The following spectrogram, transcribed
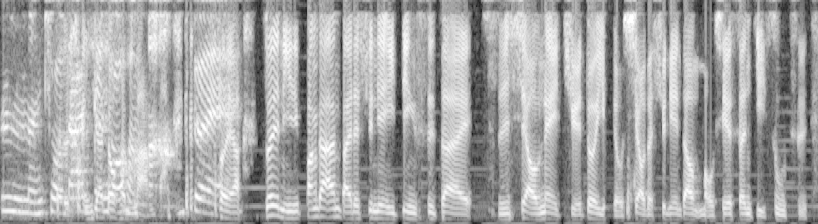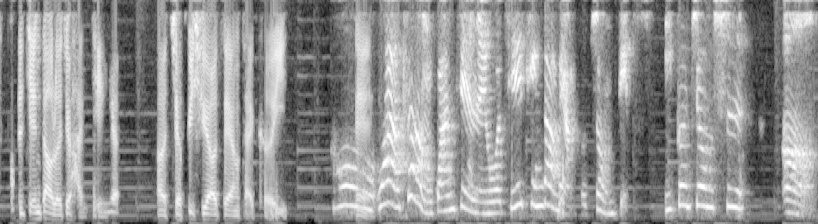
嗯，没错，大家应该都很忙。对对啊，所以你帮他安排的训练，一定是在时效内绝对有效的训练到某些身体素质，时间到了就喊停了，呃，就必须要这样才可以。哦，哇，这很关键呢。我其实听到两个重点，一个就是，嗯。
